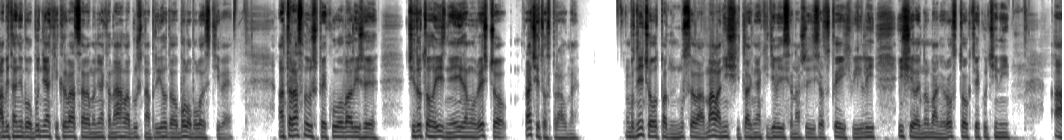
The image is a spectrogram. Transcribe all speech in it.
aby tam nebolo buď nejaké krváca, alebo nejaká náhla brušná príhoda, alebo bolo bolestivé. A teraz sme už špekulovali, že či do toho ísť, neísť, a vieš čo, radšej to správme. Lebo niečo odpadnúť musela, mala nižší tlak, nejaký 90 na 60 v tej chvíli, išiel aj normálne roztok tekutiny a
